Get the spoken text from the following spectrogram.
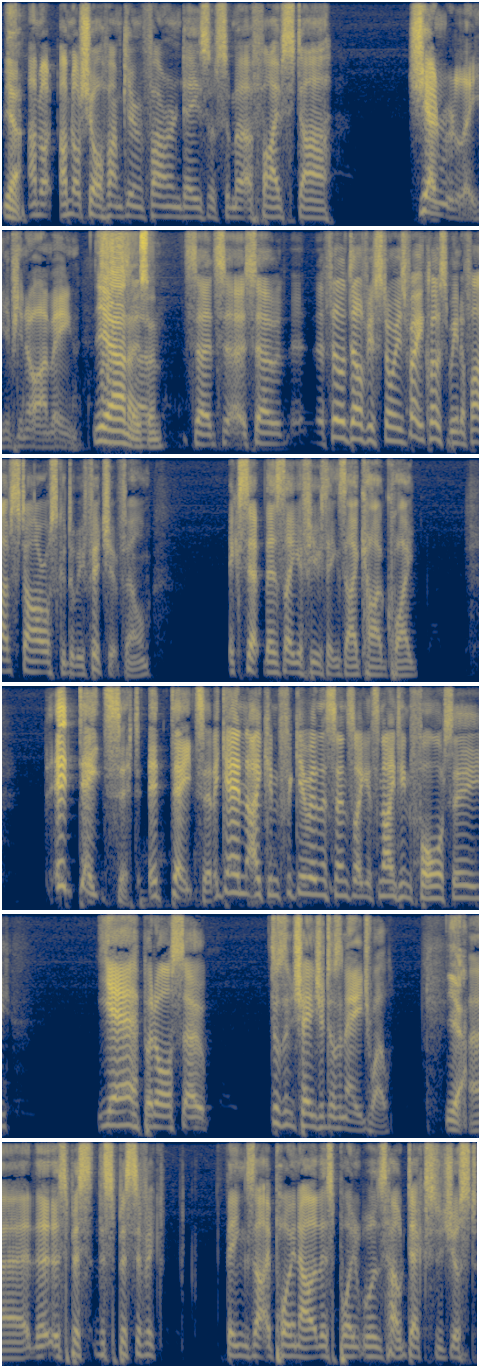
Yeah. I'm not I'm not sure if I'm giving Fire and Days of Summer a five star generally, if you know what I mean. Yeah, I know So- some. So, uh, so the Philadelphia story is very close to being a five star Oscar to be Fitchett film, except there's like a few things I can't quite. It dates it. It dates it. Again, I can forgive it in the sense like it's 1940. Yeah, but also doesn't change. It doesn't age well. Yeah. Uh, the the, spec- the specific things that I point out at this point was how Dexter just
